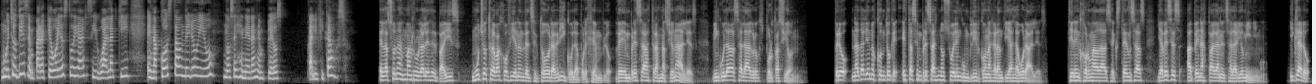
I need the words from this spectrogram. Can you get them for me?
Muchos dicen, ¿para qué voy a estudiar si igual aquí en la costa donde yo vivo no se generan empleos calificados? En las zonas más rurales del país, muchos trabajos vienen del sector agrícola, por ejemplo, de empresas transnacionales, vinculadas a la agroexportación. Pero Natalia nos contó que estas empresas no suelen cumplir con las garantías laborales. Tienen jornadas extensas y a veces apenas pagan el salario mínimo. Y claro,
